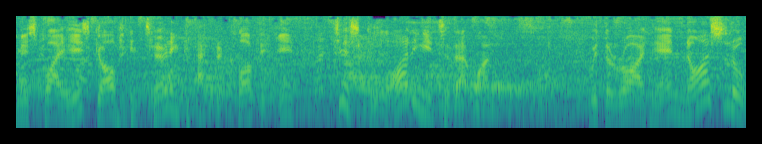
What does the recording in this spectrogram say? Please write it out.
Misplay. Here's Goulding turning back the clock again. Just gliding into that one with the right hand. Nice little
